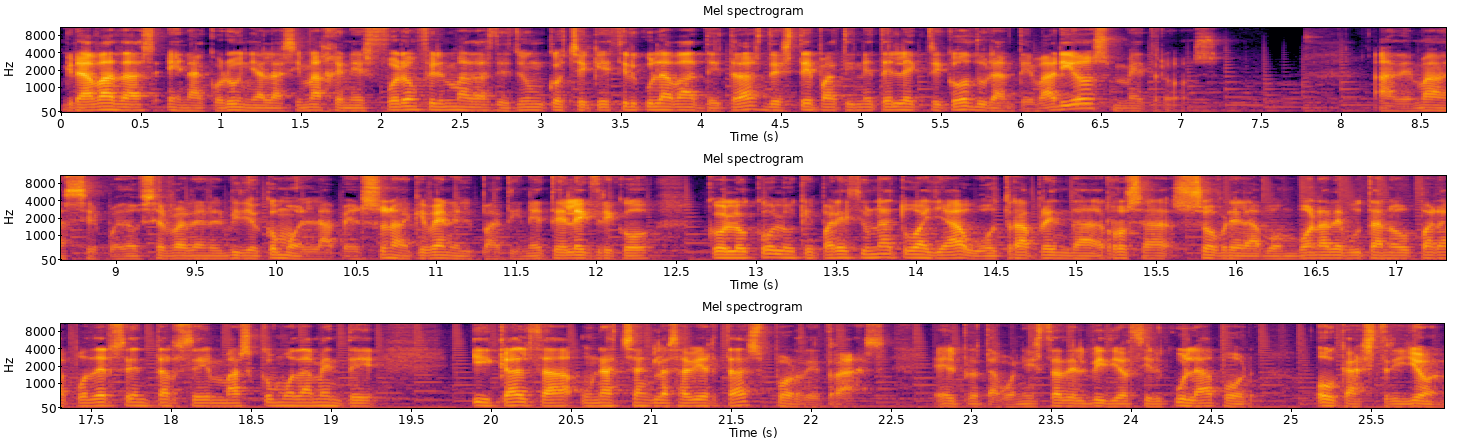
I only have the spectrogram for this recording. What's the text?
Grabadas en A Coruña, las imágenes fueron filmadas desde un coche que circulaba detrás de este patinete eléctrico durante varios metros. Además, se puede observar en el vídeo cómo la persona que va en el patinete eléctrico colocó lo que parece una toalla u otra prenda rosa sobre la bombona de butano para poder sentarse más cómodamente y calza unas chanclas abiertas por detrás. El protagonista del vídeo circula por O Castrillón,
